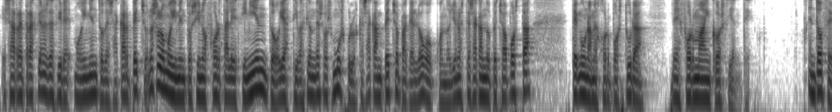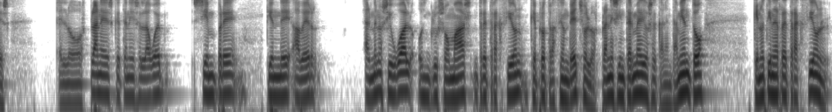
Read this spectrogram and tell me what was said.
esa retracción, es decir, movimiento de sacar pecho, no solo movimiento, sino fortalecimiento y activación de esos músculos que sacan pecho para que luego, cuando yo no esté sacando pecho a posta, tenga una mejor postura de forma inconsciente. Entonces, en los planes que tenéis en la web siempre tiende a haber al menos igual o incluso más retracción que protracción. De hecho, en los planes intermedios, el calentamiento, que no tiene retracción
